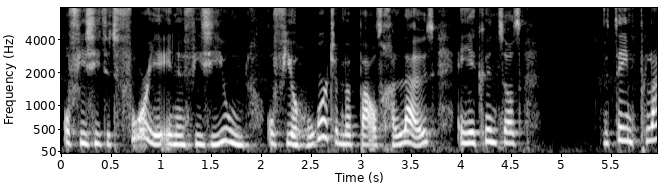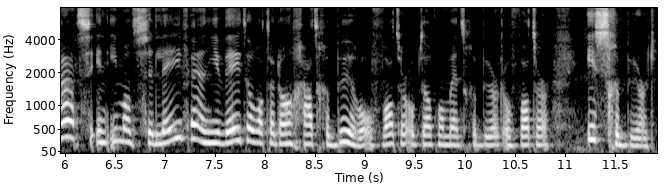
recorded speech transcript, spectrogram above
Of je ziet het voor je in een visioen. Of je hoort een bepaald geluid en je kunt dat meteen plaatsen in iemands leven. En je weet al wat er dan gaat gebeuren. Of wat er op dat moment gebeurt. Of wat er is gebeurd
